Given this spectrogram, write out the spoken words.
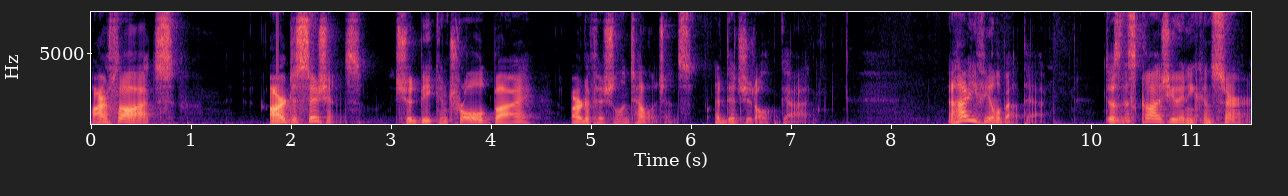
our thoughts, our decisions should be controlled by artificial intelligence, a digital God. Now, how do you feel about that? Does this cause you any concern?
